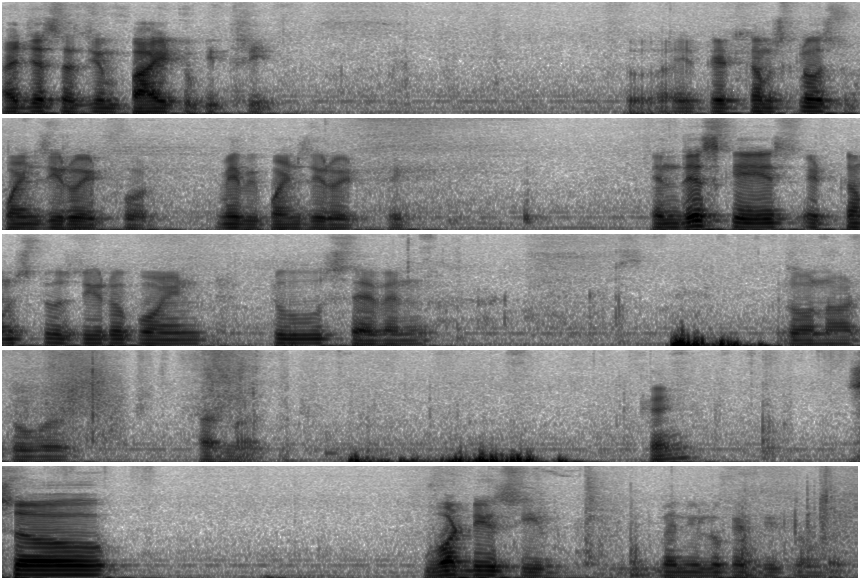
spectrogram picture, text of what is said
I just assume pi to be 3. It, it comes close to 0.084, maybe 0.083. In this case, it comes to 0.27 rho naught over r naught. Okay. So, what do you see when you look at these numbers?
